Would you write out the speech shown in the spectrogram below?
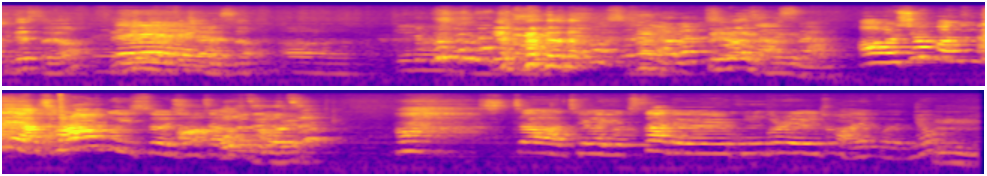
잘 지냈어요? 네. 어떻게 지냈어? 어, 이런 훌륭하게 지내고 아 시험 봤는데 아, 잘하고 있어요 진짜. 어, 그래? 아 진짜 제가 역사를 공부를 좀 안 했거든요. 음.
